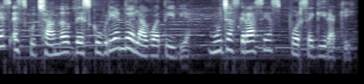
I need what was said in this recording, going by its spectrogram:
Escuchando Descubriendo el agua tibia. Muchas gracias por seguir aquí.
